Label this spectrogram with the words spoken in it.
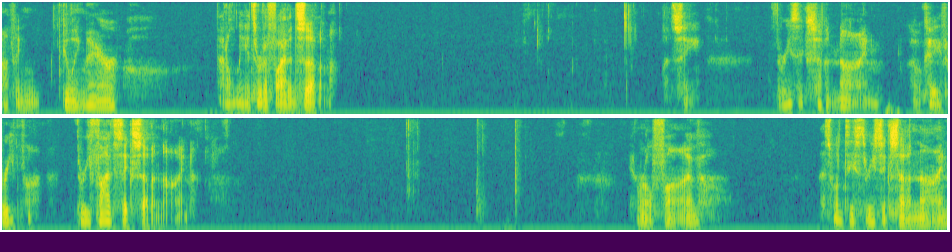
Nothing doing there. I don't think it's rid of five and seven. Let's see. Three, six, seven, nine. Okay, three, five, three, five, six, seven, nine. In row five. This one sees three, six, seven, nine.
